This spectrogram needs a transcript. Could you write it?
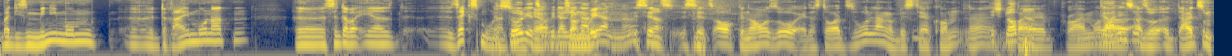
bei diesem Minimum äh, drei Monaten, äh, es sind aber eher äh, sechs Monate. Das soll jetzt auch wieder John länger Wick werden, ne? Ist jetzt, ist jetzt auch genau so, ey, das dauert so lange, bis der kommt, ne? Ich glaub, bei ja. Prime oder Guardians also äh, halt zum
